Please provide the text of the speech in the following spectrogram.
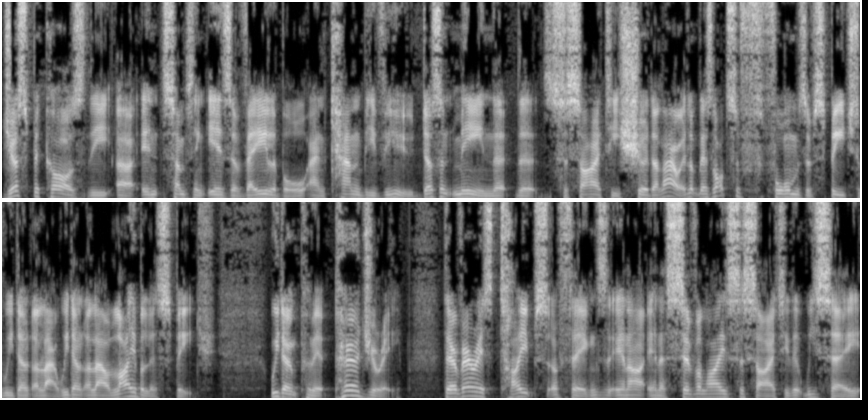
just because the uh, in, something is available and can be viewed doesn't mean that the society should allow it. Look, there's lots of forms of speech that we don't allow. We don't allow libelous speech. We don't permit perjury. There are various types of things in our in a civilized society that we say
